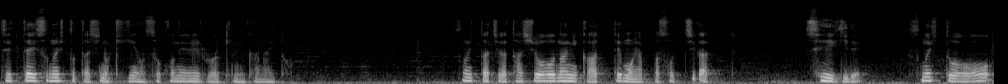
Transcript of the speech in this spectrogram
絶対その人たちの機嫌を損ねるわけにいかないと。その人たちが多少何かあってもやっぱそっちが正義でその人を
